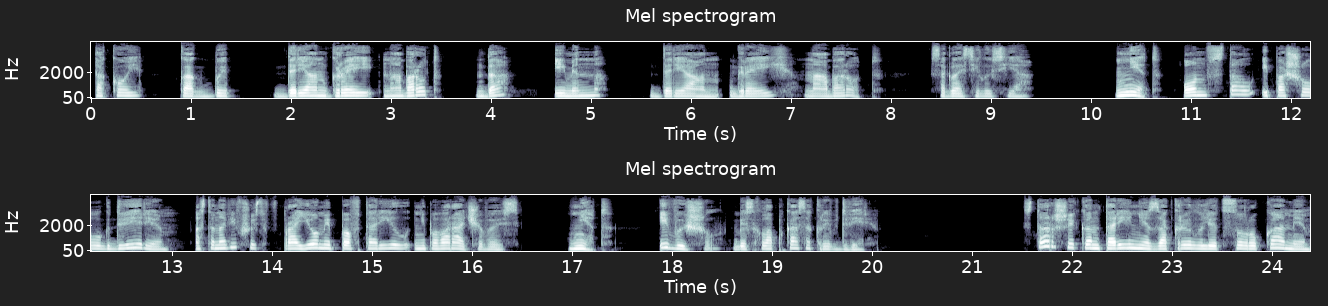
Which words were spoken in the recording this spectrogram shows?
Такой, как бы Дариан Грей наоборот? Да, именно. Дариан Грей наоборот, согласилась я. Нет, он встал и пошел к двери, остановившись в проеме, повторил, не поворачиваясь. Нет, и вышел, без хлопка закрыв дверь. Старший Конторини закрыл лицо руками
